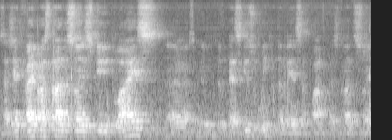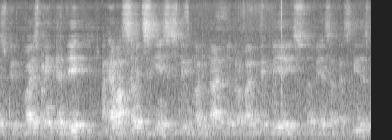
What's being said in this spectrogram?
Se a gente vai para as tradições espirituais, né, eu, pesquiso muito também essa parte das tradições espirituais para entender a relação entre ciência e espiritualidade. Meu trabalho permeia isso também, essa pesquisa.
